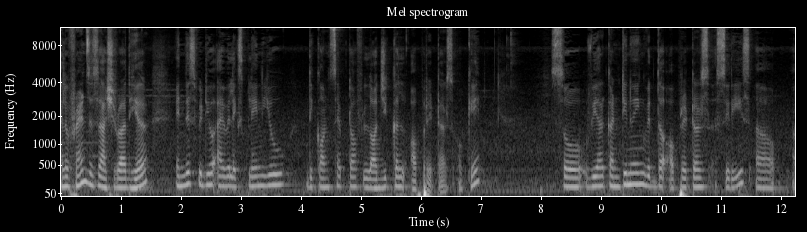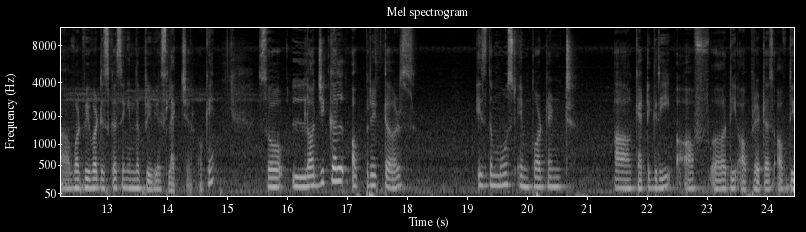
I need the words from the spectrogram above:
Hello friends, this is Ashirwad here. In this video, I will explain you the concept of logical operators. Okay. So we are continuing with the operators series, uh, uh, what we were discussing in the previous lecture. Okay. So logical operators is the most important uh, category of uh, the operators of the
